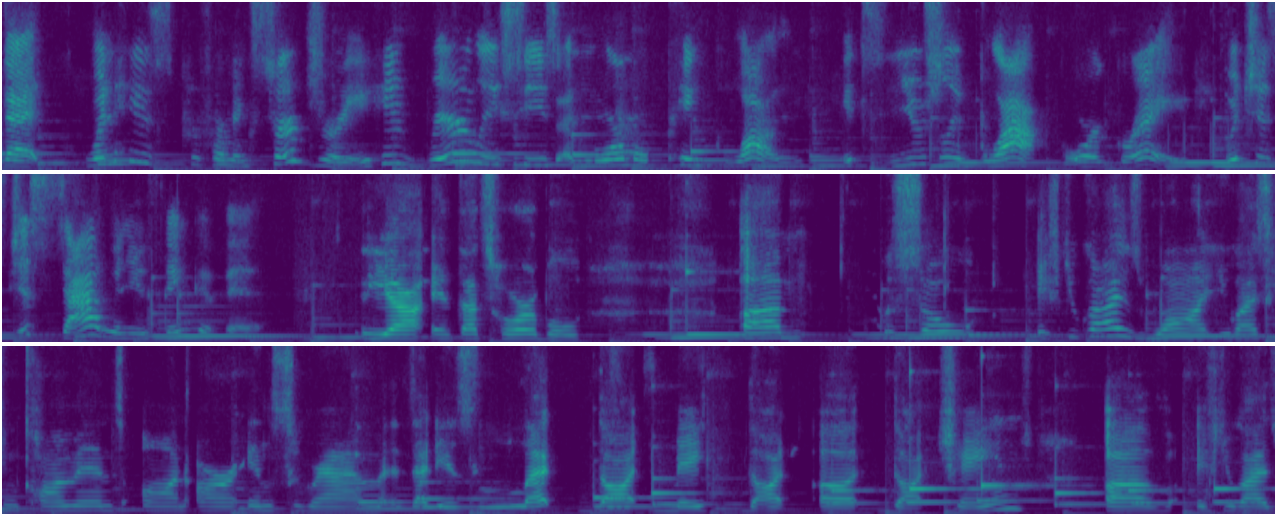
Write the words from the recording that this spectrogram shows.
that when he's performing surgery, he rarely sees a normal pink lung. It's usually black or gray, which is just sad when you think of it. yeah, and that's horrible. Um. So if you guys want, you guys can comment on our Instagram that is let dot make dot uh dot change. Of if you guys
